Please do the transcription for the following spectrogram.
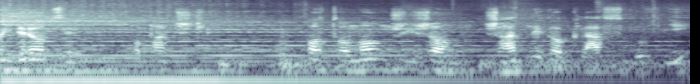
Moi drodzy, popatrzcie. Oto mąż i żona. Żadnych oklasków, nic.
